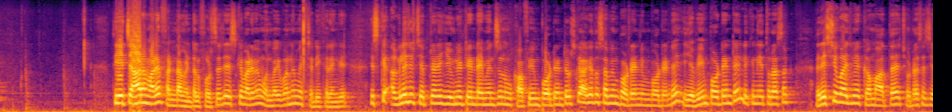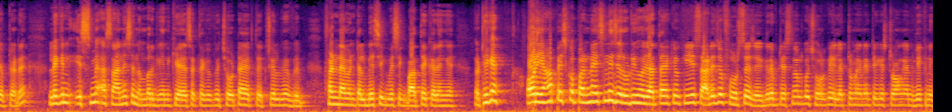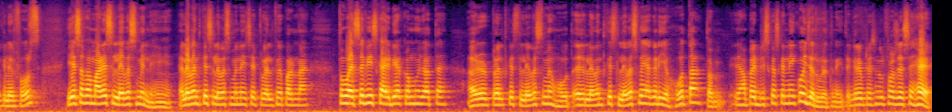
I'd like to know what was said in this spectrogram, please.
तो ये चार हमारे फंडामेंटल फोर्सेज है, इसके बारे में वन बाई वन हम स्टडी करेंगे। इसके अगले जो चैप्टर है यूनिट एंड डायमेंशन वो काफ़ी इंपॉर्टेंट है। उसके आगे तो सब इंपॉर्टेंट इंपॉर्टेंट है। ये भी इंपॉर्टेंट है, लेकिन ये थोड़ा सा रेशियो वाइज में कम आता है, छोटा सा चैप्टर है, लेकिन इसमें आसानी से नंबर गेन किया जा सकता है, क्योंकि छोटा है तो एक्चुअल में फंडामेंटल बेसिक बेसिक बातें करेंगे तो ठीक है? और यहाँ पे इसको पढ़ना इसलिए ज़रूरी हो जाता है क्योंकि ये सारे जो फोर्सेज है ग्रेविटेशनल को छोड़ के electromagnetic strong and weak nuclear force ये सब हमारे सिलेबस में नहीं है। एलेवंथ के सिलेबस में नहीं इसे ट्वेल्थ में पढ़ना है तो वैसे भी इसका आइडिया कम हो जाता है। अगर ट्वेल्थ के सिलेबस में होता इलेवंथ के सिलेबस में अगर ये होता तो यहाँ पे डिस्कस करने की कोई ज़रूरत नहीं थी। ग्रेविटेशनल फोर्स जैसे है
